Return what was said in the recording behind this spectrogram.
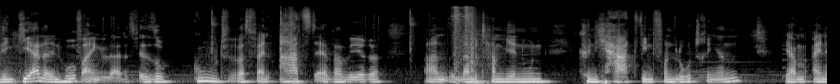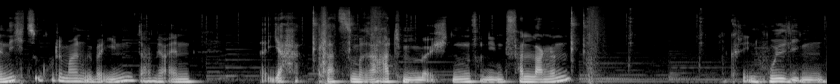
Den gerne in den Hof eingeladen. Das wäre so gut, was für ein Arzt er einfach wäre. Wahnsinn. Damit haben wir nun König Hartwin von Lothringen. Wir haben eine nicht so gute Meinung über ihn. Da haben wir einen ja, Platz im Rat möchten, von ihnen verlangen. Wir können ihn huldigen.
